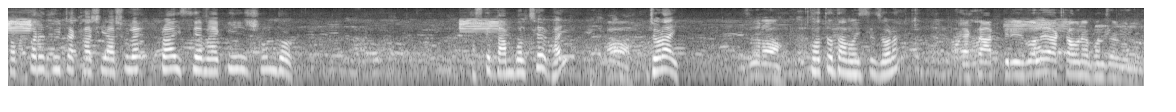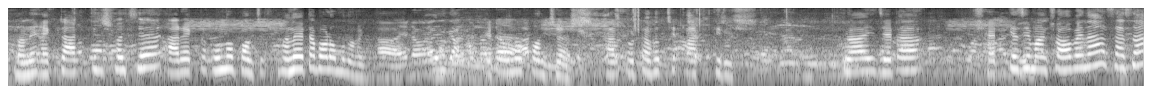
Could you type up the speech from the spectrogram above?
সব করে দুইটা খাসি আসলে প্রায় সেম একই সুন্দর। আজকে দাম বলছে ভাই? হ্যাঁ। জোড়াই? জোড়া। কত দাম হয়েছে জোড়া? একটা আটত্রিশ বলে একটা উনপঞ্চাশ বলে। মানে একটা আটত্রিশ হয়েছে আর একটা উনপঞ্চাশ। মানে এটা বড় মনে হয়। হ্যাঁ এটা উনপঞ্চাশ এটা উনপঞ্চাশ আর ওটা হচ্ছে আটত্রিশ। প্রায় যেটা ষাট কেজি মাংস হবে না চাষা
